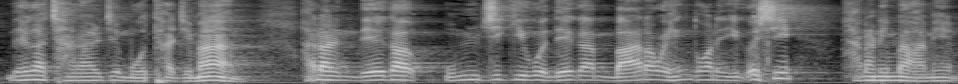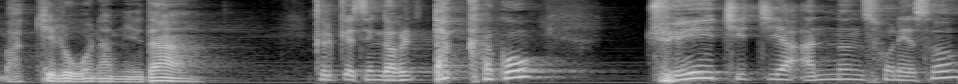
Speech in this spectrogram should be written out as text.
내가 잘 알지 못하지만 하나님 내가 움직이고 내가 말하고 행동하는 이것이 하나님 마음에 맞기를 원합니다. 그렇게 생각을 딱 하고 죄 짓지 않는 선에서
